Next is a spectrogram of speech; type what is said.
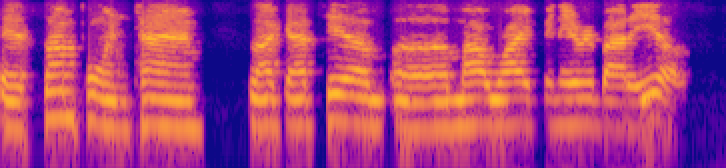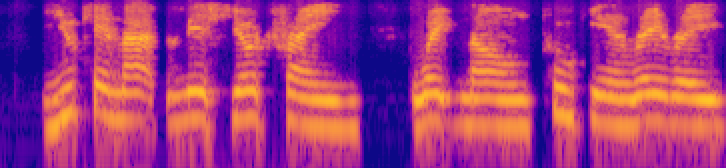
at some point in time, like I tell uh, my wife and everybody else, you cannot miss your train waiting on Pookie and Ray Ray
